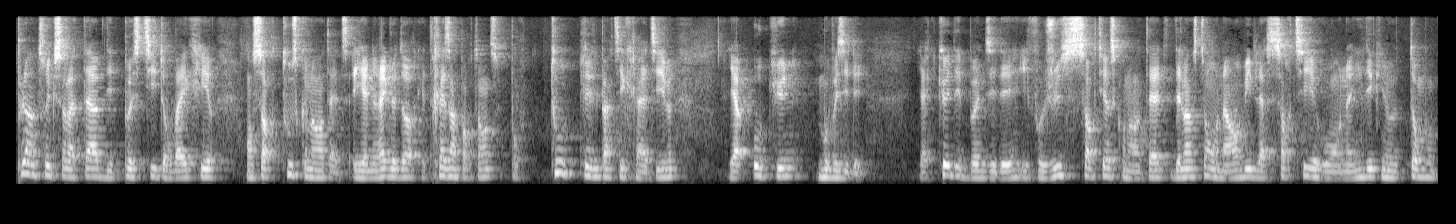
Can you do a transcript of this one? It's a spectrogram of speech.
plein de trucs sur la table, des post-it, on va écrire, on sort tout ce qu'on a en tête. Et il y a une règle d'or qui est très importante pour toutes les parties créatives, il n'y a aucune mauvaise idée. Il n'y a que des bonnes idées, il faut juste sortir ce qu'on a en tête. Dès l'instant où on a envie de la sortir, ou on a une idée qui nous, tombe,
